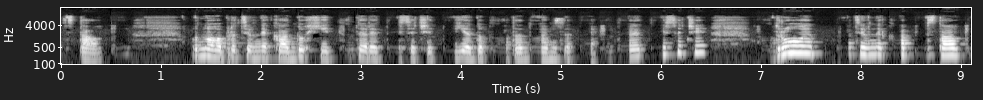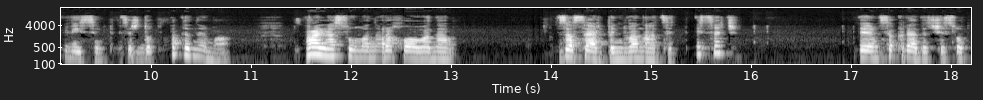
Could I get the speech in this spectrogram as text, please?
ставки. Одного працівника дохід 4 тисячі, є доплата до МЗП 4 тисячі, другого працівника півставки 8 тисяч, доплати нема. Загальна сума нарахована за серпень 12 тисяч. Дивимося кредит 600,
